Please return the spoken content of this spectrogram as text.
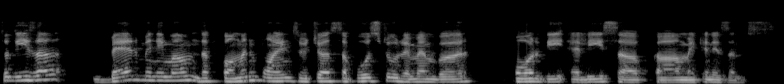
So these are bare minimum the common points which you are supposed to remember for the ELISA का mechanisms.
